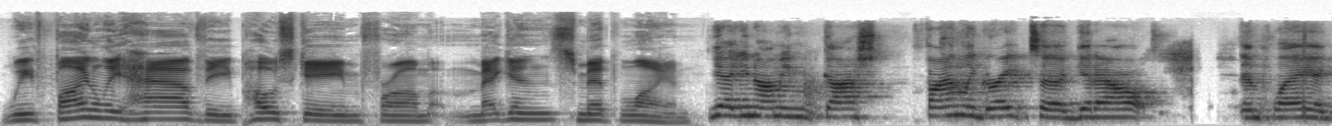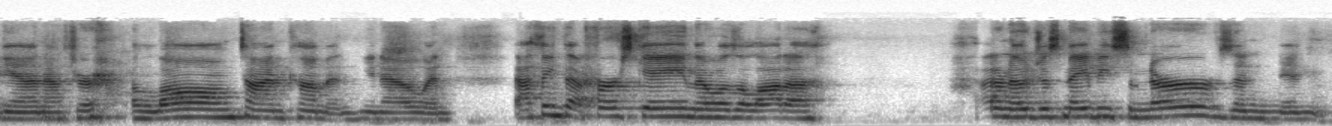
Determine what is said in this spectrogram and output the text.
We finally have the post game from Megan Smith Lyon. Yeah, you know, I mean, gosh, finally great to get out and play again after a long time coming, you know. And I think that first game, there was a lot of, I don't know, just maybe some nerves and, and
